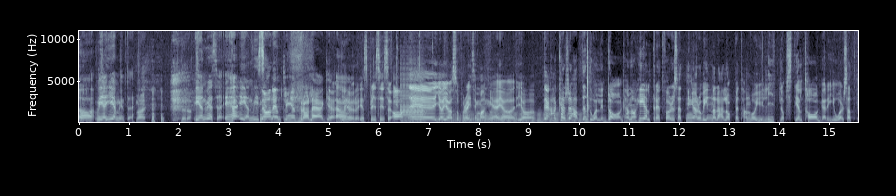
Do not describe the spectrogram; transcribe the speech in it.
Ja, men jag ger mig inte. Nej, det är rätt. Envis, jag är envis. Nu har han äntligen ett bra läge, ja. eller hur? Esprit Sisu. Ja, eh, jag gör så på Racing Mange. Jag, jag, det, han kanske hade en dålig dag. Han har helt rätt förutsättningar att vinna det här loppet. Han var ju Elitloppsdeltagare i år. Så att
